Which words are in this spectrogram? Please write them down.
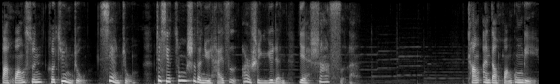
把皇孙和郡主、县主这些宗室的女孩子二十余人也杀死了。长安的皇宫里，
